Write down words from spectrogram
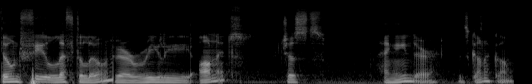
Don't feel left alone. We are really on it. Just hang in there. It's gonna come.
